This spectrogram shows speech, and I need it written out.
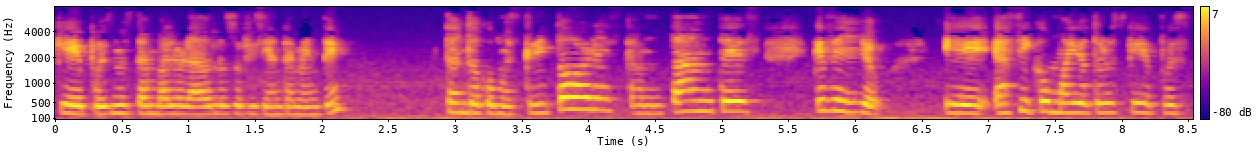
que pues no están valorados lo suficientemente, tanto como escritores, cantantes, qué sé yo. Eh, así como hay otros que, pues,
